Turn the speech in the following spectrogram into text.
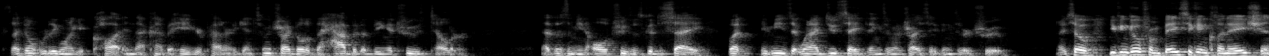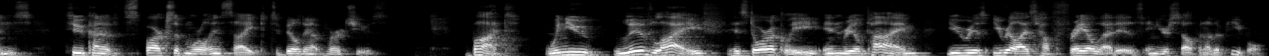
Because I don't really want to get caught in that kind of behavior pattern again. So I'm going to try to build up the habit of being a truth teller. That doesn't mean all truth is good to say, but it means that when I do say things, I'm going to try to say things that are true. Right? So you can go from basic inclinations to kind of sparks of moral insight to building up virtues. But when you live life historically in real time, you, re- you realize how frail that is in yourself and other people.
